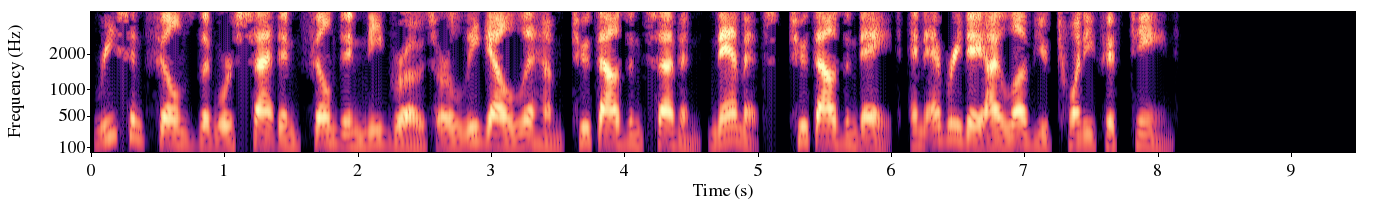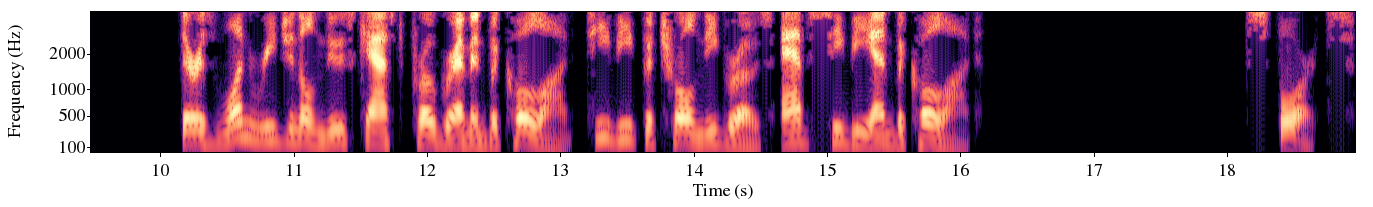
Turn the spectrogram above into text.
Recent films that were set and filmed in Negros are Ligaw Liham 2007, Namets 2008, and Everyday I Love You 2015. There is one regional newscast program in Bacolod, TV Patrol Negros, ABS-CBN Bacolod. Sports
